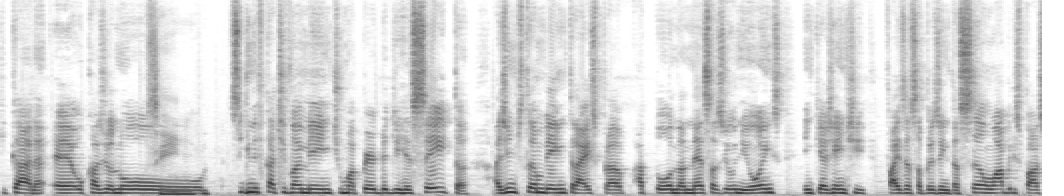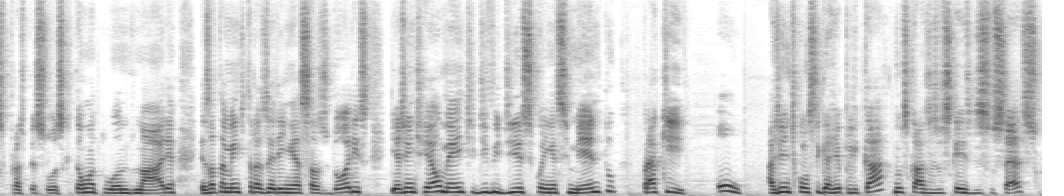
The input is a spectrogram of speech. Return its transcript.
que, cara, é, ocasionou Sim. significativamente uma perda de receita, a gente também traz para a tona nessas reuniões em que a gente faz essa apresentação, abre espaço para as pessoas que estão atuando na área, exatamente trazerem essas dores e a gente realmente dividir esse conhecimento para que ou a gente consiga replicar nos casos dos cases de sucesso,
